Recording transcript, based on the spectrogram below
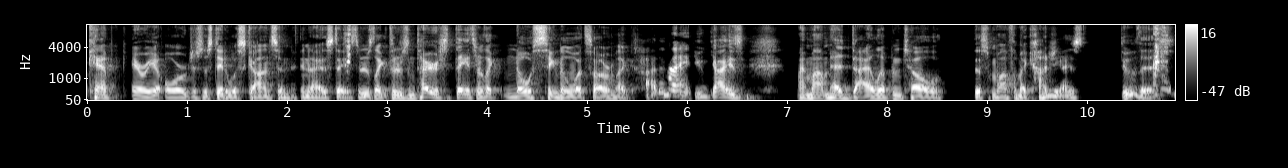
camp area or just the state of Wisconsin in the United States. There's like there's entire states are like no signal whatsoever. I'm like, how did right. you guys? My mom had dial up until this month. I'm like, how did you guys do this?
